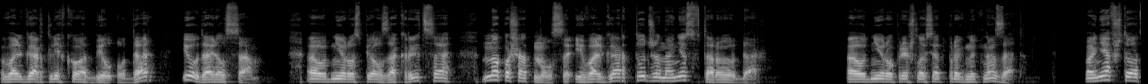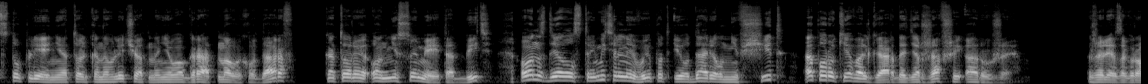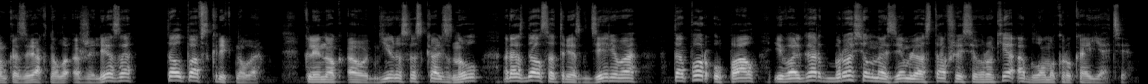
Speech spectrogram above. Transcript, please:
Вальгард легко отбил удар и ударил сам. Ауднир успел закрыться, но пошатнулся, и Вальгард тут же нанес второй удар. Аудниру пришлось отпрыгнуть назад. Поняв, что отступление только навлечет на него град новых ударов, которые он не сумеет отбить, он сделал стремительный выпад и ударил не в щит, а по руке Вальгарда, державшей оружие. Железо громко звякнуло о железо, толпа вскрикнула. Клинок Ауднира соскользнул, раздался треск дерева, топор упал, и Вальгард бросил на землю оставшийся в руке обломок рукояти.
